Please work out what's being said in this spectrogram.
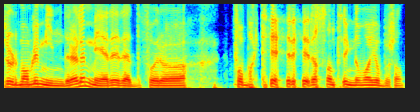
Tror du man blir mindre eller mer redd for å få bakterier og sånne ting når man jobber sånn?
